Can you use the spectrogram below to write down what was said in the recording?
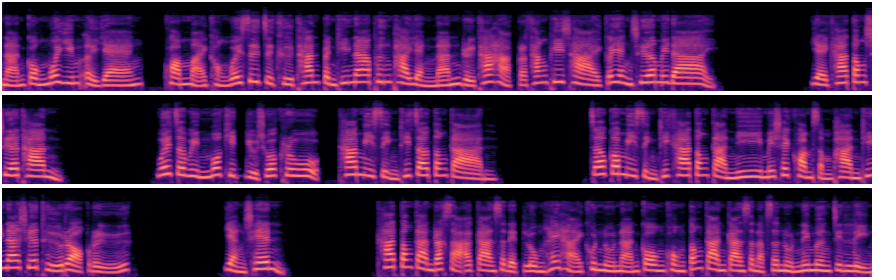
หนานกงมั่วยิ้มเอ่ยแย้ง ความหมายของเว่ยซื่อจือคือท่านเป็นที่น่าพึ่งพาอย่างนั้น หรือถ้าหากกระทั่งพี่ชายก็ยังเชื่อไม่ได้ ใหญ่ข้าต้องเชื่อท่าน เว่ยจวินมั่วคิดอยู่ชั่วครู่ข้ามีสิ่งที่เจ้าต้องการ เจ้าก็มีสิ่งที่ข้าต้องการนี่ไม่ใช่ความสัมพันธ์ที่น่าเชื่อถือหรอกหรือ อย่างเช่นข้าต้องการรักษาอาการเสด็จลุงให้หายคุณหนูหนานกงคงต้องการการสนับสนุนในเมืองจินหลิง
